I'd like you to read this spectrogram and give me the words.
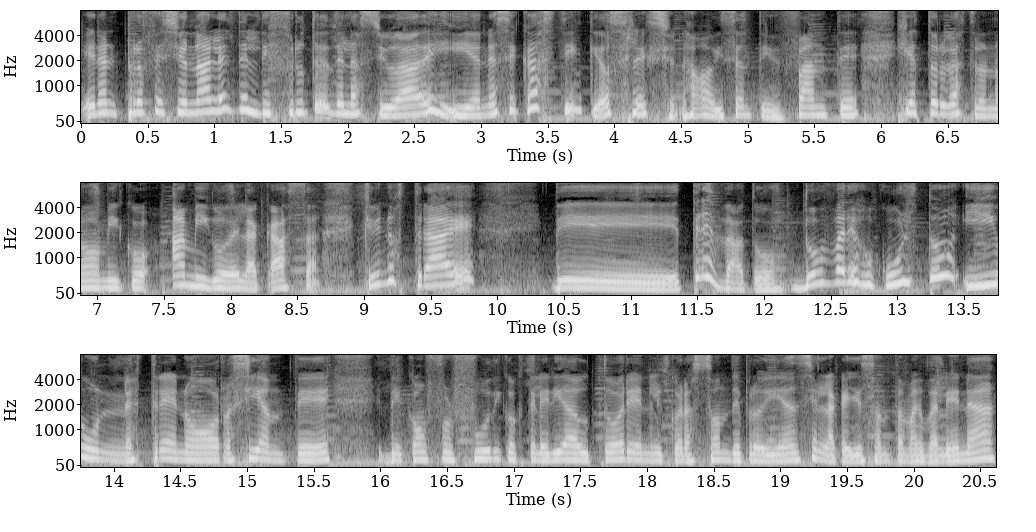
eran profesionales del disfrute de las ciudades y en ese casting quedó seleccionado Vicente Infante, gestor gastronómico, amigo de la casa, que hoy nos trae de tres datos, dos varios ocultos y un estreno reciente de Comfort Food y coctelería de autor en el corazón de Providencia, en la calle Santa Magdalena.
